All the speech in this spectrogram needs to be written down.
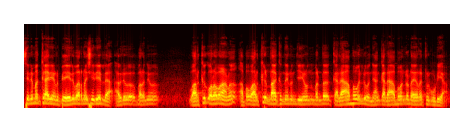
സിനിമക്കാരിയാണ് പേര് പറഞ്ഞാൽ ശരിയല്ല. അവർ പറഞ്ഞു വർക്ക് കുറവാണ് അപ്പോൾ വർക്ക് ഉണ്ടാക്കുന്നതിനും ചെയ്യണമെന്നും പണ്ട് കലാഭവനിൽ വന്നു. ഞാൻ കലാഭവന്റെ ഡയറക്ടർ കൂടിയാണ്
